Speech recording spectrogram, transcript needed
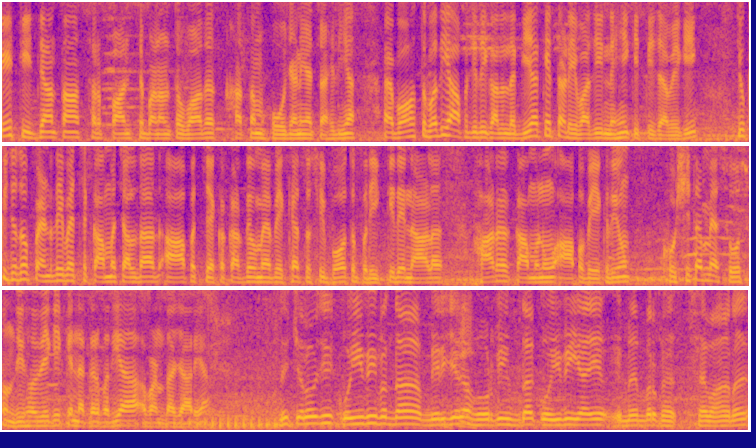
ਇਹ ਚੀਜ਼ਾਂ ਤਾਂ ਸਰਪੰਚ ਬਣਨ ਤੋਂ ਬਾਅਦ ਖਤਮ ਹੋ ਜਾਣੀਆਂ ਚਾਹੀਦੀਆਂ। ਇਹ ਬਹੁਤ ਵਧੀਆ ਆਪ ਜੀ ਦੀ ਗੱਲ ਲੱਗੀ ਆ ਕਿ ਧੜੇਬਾਜ਼ੀ ਨਹੀਂ ਕੀਤੀ ਜਾਵੇਗੀ। ਕਿਉਂਕਿ ਜਦੋਂ ਪਿੰਡ ਦੇ ਵਿੱਚ ਕੰਮ ਚੱਲਦਾ ਆਪ ਚੈੱਕ ਕਰਦੇ ਹੋ। ਮੈਂ ਵੇਖਿਆ ਤੁਸੀਂ ਬਹੁਤ ਬਰੀਕੀ ਦੇ ਨਾਲ ਹਰ ਕੰਮ ਨੂੰ ਆਪ ਵੇਖਦੇ ਹੋ। ਖੁਸ਼ੀ ਤਾਂ ਮਹਿਸੂਸ ਹੁੰਦੀ ਹੋਵੇਗੀ ਕਿ ਨਗਰ ਵਧੀਆ ਬਣਦਾ ਜਾ ਰਿਹਾ। ਨਹੀਂ ਚਲੋ ਜੀ ਕੋਈ ਵੀ ਬੰਦਾ ਮੇਰੀ ਜਗ੍ਹਾ ਹੋਰ ਵੀ ਹੁੰਦਾ ਕੋਈ ਵੀ ਆਏ ਮੈਂਬਰ ਸਾਹਿਬਾਨ। ਆ,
